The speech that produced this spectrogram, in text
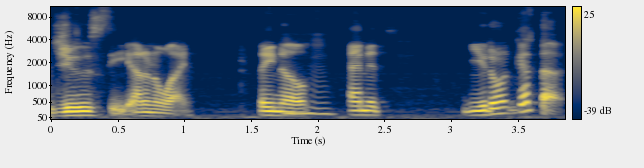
juicy. I don't know why. But, you know, Mhm. and it's, you don't get that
